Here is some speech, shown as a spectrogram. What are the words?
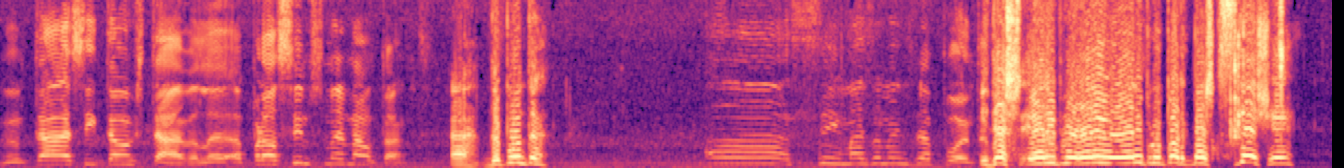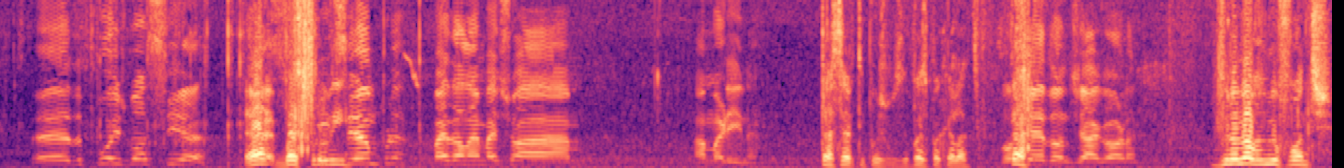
Não está assim tão estável. Aproxime-se, mas não tanto. Ah, da ponta? Ah, sim, mais ou menos da ponta. E desce, é ali, para- é, ali- é ali para a parte de baixo que se desce, é? Ah, depois você, Ah, vai-se por ali. sempre, vai dar lá embaixo à, à Marina. Está certo, e depois vai-se para aquele lado. Você Tá. é de onde já agora? Vila Nova de Mil Fontes.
